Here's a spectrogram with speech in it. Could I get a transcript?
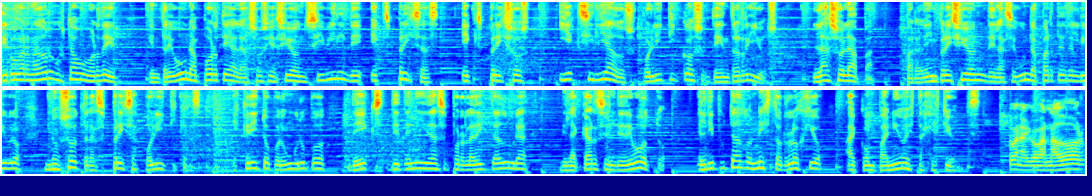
El gobernador Gustavo Bordet entregó un aporte a la Asociación Civil de Expresas, Expresos y Exiliados Políticos de Entre Ríos, La Solapa, para la impresión de la segunda parte del libro Nosotras Presas Políticas, escrito por un grupo de ex detenidas por la dictadura de la cárcel de Devoto. El diputado Néstor Logio acompañó estas gestiones. Bueno, el gobernador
